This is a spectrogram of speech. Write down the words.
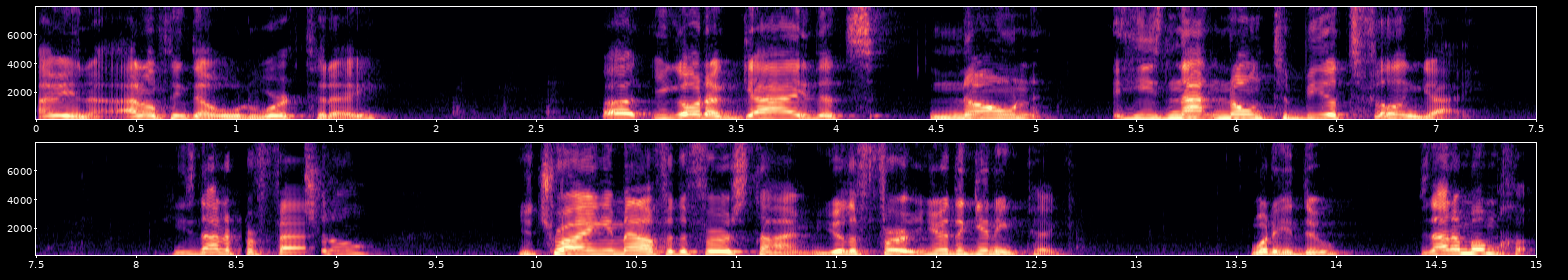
I mean, I don't think that would work today. But you got a guy that's known, he's not known to be a tefillin guy. He's not a professional. You're trying him out for the first time. You're the first, you're the guinea pig. What do you do? He's not a mumcha.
